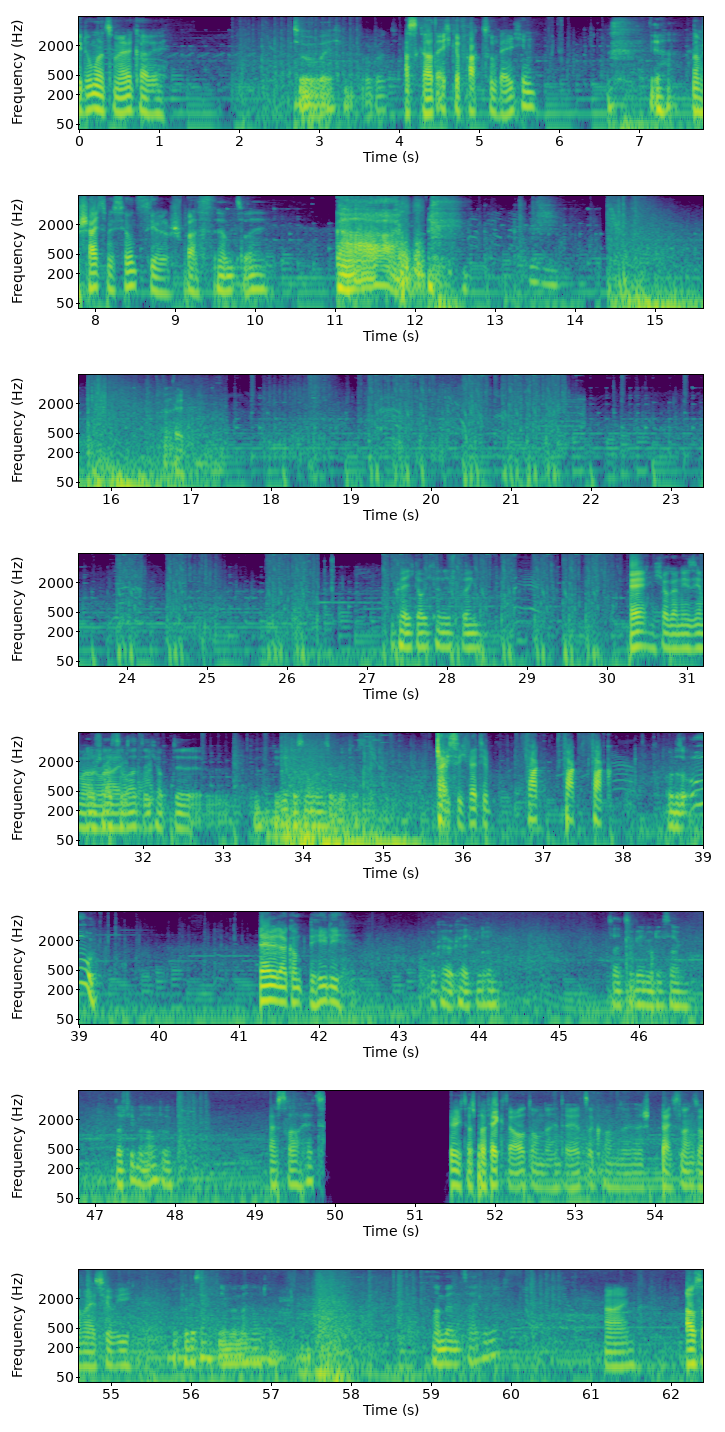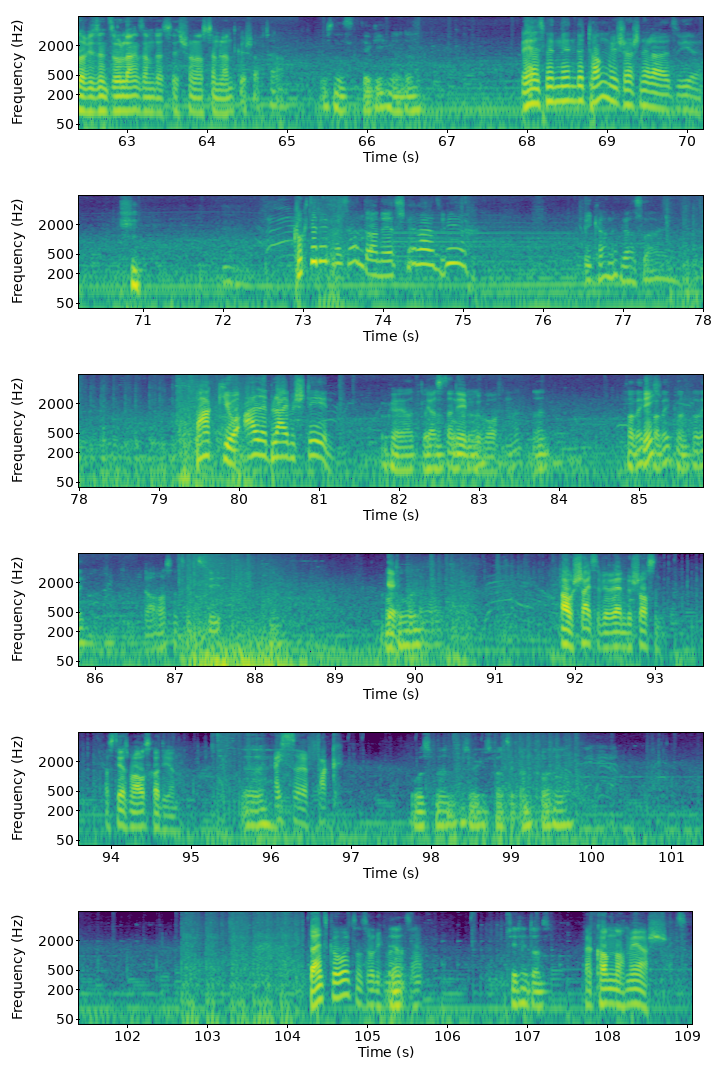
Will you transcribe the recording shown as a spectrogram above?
Geh du mal zum LKW. Zu welchem? Oh Gott. Hast gerade echt gefragt, zu welchem? Ja, einem scheiß Missionsziel, Spaß. wir haben zwei. Ah. Okay. Okay, ich glaube, ich kann den sprengen. Okay, ich organisiere mal Oh scheiße, Ride. warte, ich hab den... Wie geht das nochmal? So geht das. Scheiße, ich werde hier. Fuck, fuck, fuck. Oder so. Oh! Schnell, da kommt ein Heli. Okay, okay, ich bin drin. Zeit zu gehen, würde ich sagen. Da steht mein Auto. Erst drauf jetzt. Natürlich das perfekte Auto, um da hinterher zu kommen. So eine scheiß langsame SUV. Ich hab gesagt, nehmen wir mein Auto. Haben wir ein Zeitlimit? Nein. Außer wir sind so langsam, dass wir es schon aus dem Land geschafft haben. Wo ist denn das, der Gegner da? Wer ist mit einem Betonmischer schneller als wir? Guck dir den Versand an, er ist schneller als wir. Wie kann denn das sein? Fuck you, alle bleiben stehen. Okay, er hat Du gleich hast nach daneben vorne, geworfen, ne? oder? Nein. Fahr weg, Nicht? fahr weg, Mann, fahr weg. Da aus, als jetzt die. Auto Okay. holen. Oh, scheiße, wir werden beschossen. Lass die erstmal ausradieren. Äh, Scheiße, fuck. wo ist mein persönliches Fahrzeug anfordern? Deins geholt, sonst hol ich mal Ja. eins. Steht hinter uns. Da kommen noch mehr. Scheiße.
